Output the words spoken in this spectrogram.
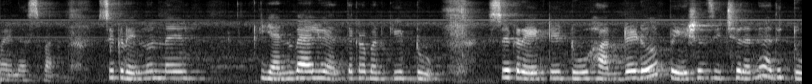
minus one so ఇక్కడ ఎన్ని ఉన్నాయి ఎన్ వాల్యూ ఎంత? ఇక్కడ మనకి టూ సో ఇక్కడ ఏంటి? టూ హండ్రెడ్ పేషెంట్స్ ఇచ్చారని అది టూ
